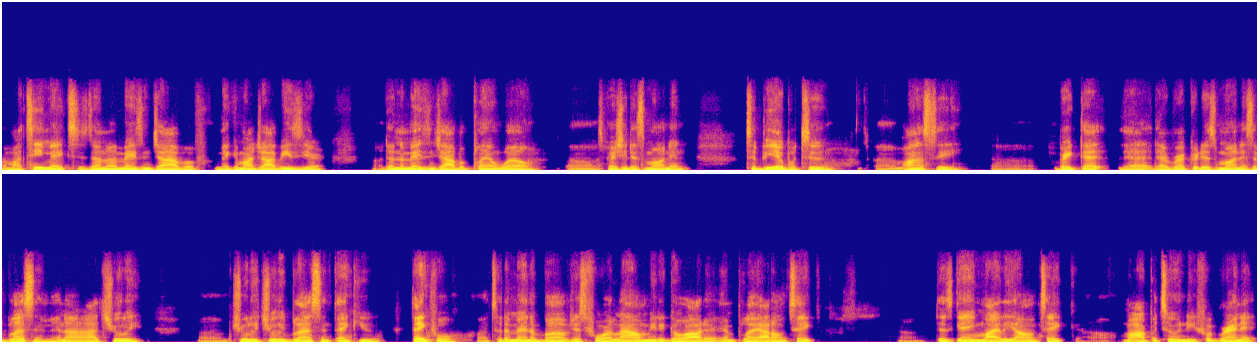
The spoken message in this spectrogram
my teammates has done an amazing job of making my job easier, uh, done an amazing job of playing well, uh, especially this morning. To be able to um, honestly uh, break that, that that record this month is a blessing, and I, I truly, um, truly, truly blessed and thank you, thankful uh, to the man above just for allowing me to go out and play. I don't take uh, this game lightly. I don't take my opportunity for granted,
